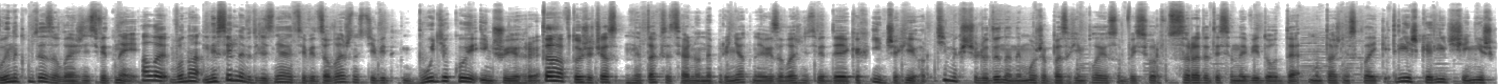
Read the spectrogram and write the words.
виникнути залежність від неї, але вона не сильно відрізняється від залежності від будь-якої іншої гри, та в той же час не так соціально неприйнятна, як залежність від деяких інших ігор. Втім, якщо людина не може без геймплею Subway Surf зосередитися на відео, де монтажні склейки трішки рідші ніж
